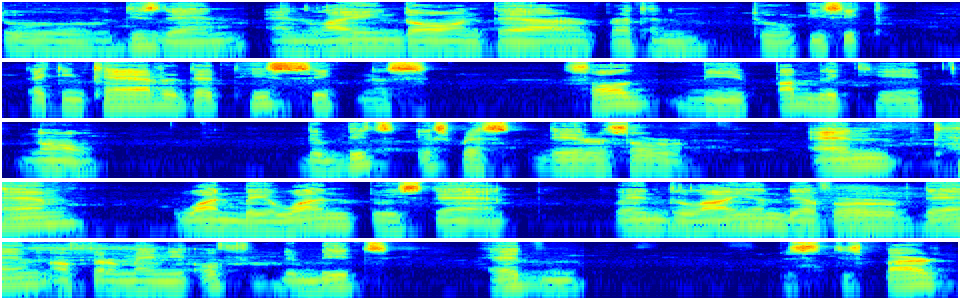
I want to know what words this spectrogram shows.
to this den, and lying down there pretended to be sick, taking care that his sickness should be publicly known. The beasts expressed their sorrow, and came one by one to his den. When the lion devoured them after many of the beasts had disappeared,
